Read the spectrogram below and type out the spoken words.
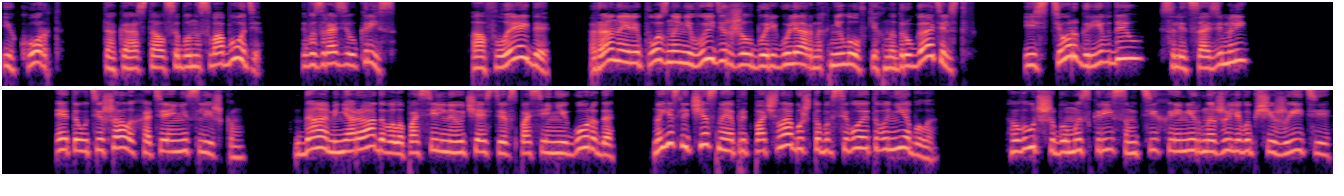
И Корт так и остался бы на свободе, возразил Крис. А Флейды рано или поздно не выдержал бы регулярных неловких надругательств и стер Грифдейл с лица земли. Это утешало, хотя и не слишком. Да, меня радовало посильное участие в спасении города, но, если честно, я предпочла бы, чтобы всего этого не было. Лучше бы мы с Крисом тихо и мирно жили в общежитии,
